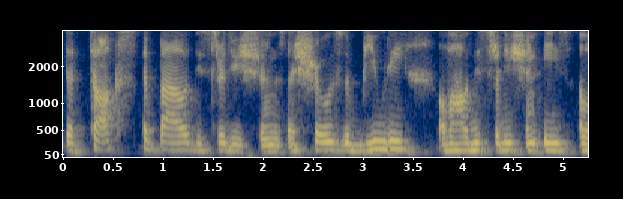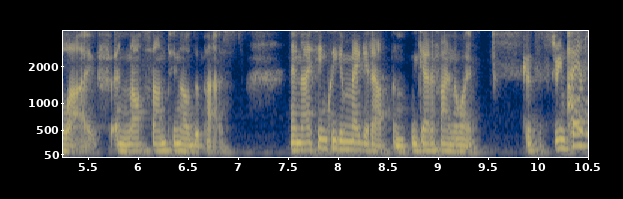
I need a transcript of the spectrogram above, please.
that talks about these traditions, that shows the beauty of how this tradition is alive and not something of the past. And I think we can make it happen. We got to find a way because it's I important. I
